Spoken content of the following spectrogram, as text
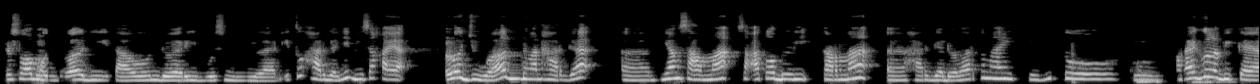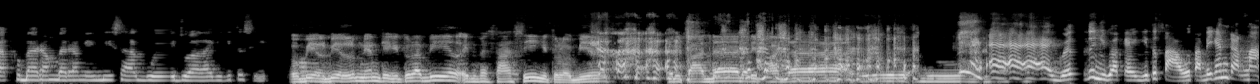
Terus lo mau jual di tahun 2009. Itu harganya bisa kayak lo jual dengan harga eh, yang sama saat lo beli karena eh, harga dolar tuh naik kayak gitu. Hmm. Makanya gue lebih kayak ke barang-barang yang bisa gue jual lagi gitu sih. Oh, Bil, Bil, lu mendingan kayak gitulah, Bil. Investasi gitu loh, Bil. Daripada, daripada. Aduh, aduh. eh eh eh, eh, gue tuh juga kayak gitu tahu tapi kan karena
